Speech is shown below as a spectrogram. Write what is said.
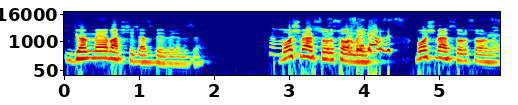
gömmeye başlayacağız birbirimizi. Tamam. Boş ver soru sormayı. Yanlış. Boş ver soru sormayı.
